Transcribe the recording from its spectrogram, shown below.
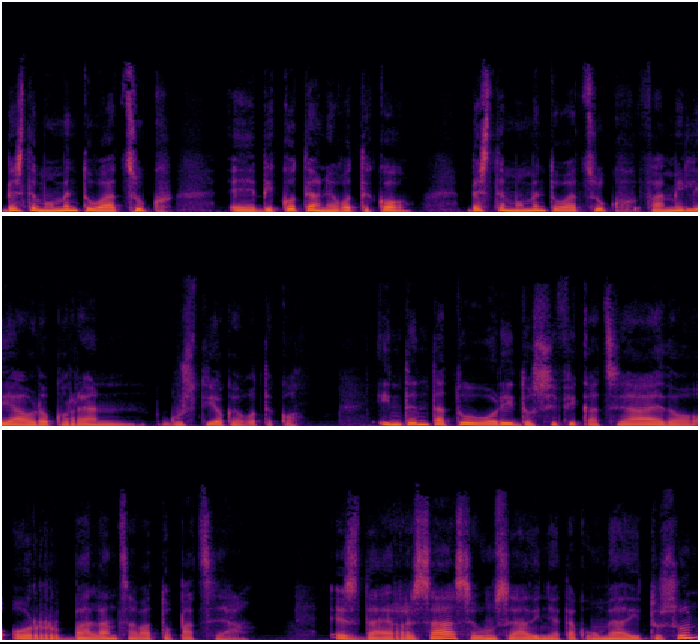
beste momentu batzuk e, bikotean egoteko, beste momentu batzuk familia orokorrean guztiok egoteko. Intentatu hori dosifikatzea edo hor balantza bat topatzea. Ez da erreza, segun ze adinetako umea dituzun,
